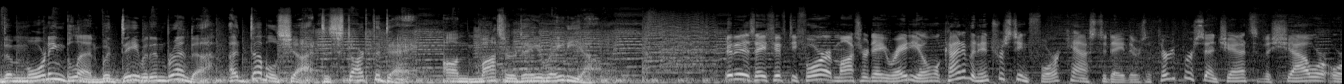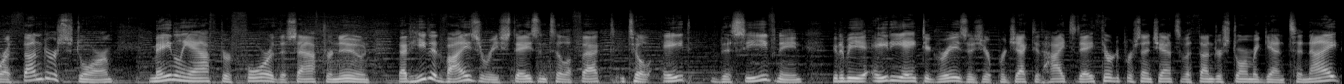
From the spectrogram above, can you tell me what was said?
The Morning Blend with David and Brenda, a double shot to start the day on Mater Dei Radio. It is 8:54 at Mater Dei Radio. Well, kind of an interesting forecast today. There's a 30% chance of a shower or a thunderstorm mainly after 4 this afternoon. That heat advisory stays until effect until 8 this evening. Going to be 88 degrees as your projected high today. 30% chance of a thunderstorm again tonight.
